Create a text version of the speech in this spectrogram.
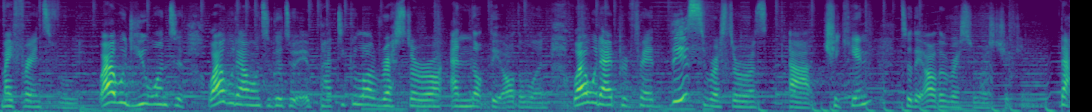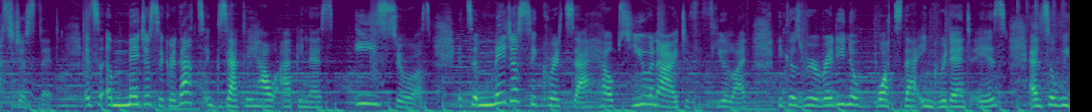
my friend's food? Why would you want to? Why would I want to go to a particular restaurant and not the other one? Why would I prefer this restaurant's uh, chicken to the other restaurant's chicken? That's just it. It's a major secret. That's exactly how happiness is to us. It's a major secret that helps you and I to fulfill life because we already know what that ingredient is. And so we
